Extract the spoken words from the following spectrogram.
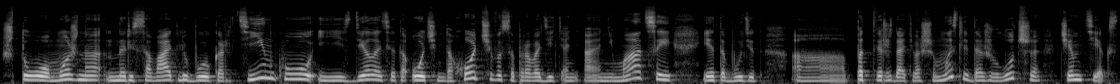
что можно нарисовать любую картинку и сделать это очень доходчиво, сопроводить анимацией, и это будет а, подтверждать ваши мысли даже лучше, чем текст.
